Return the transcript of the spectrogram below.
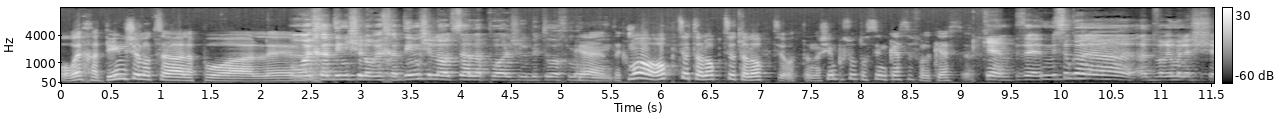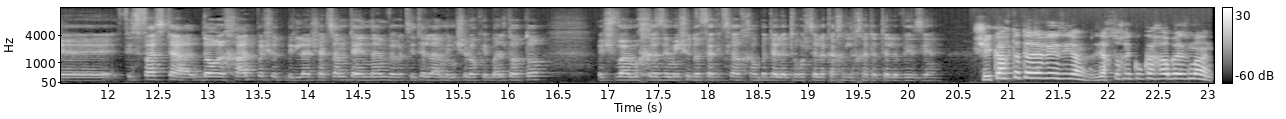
עורך הדין של הוצאה לפועל. אה, עורך הדין של עורך הדין של ההוצאה לפועל של ביטוח לאומי. כן, זה כמו אופציות על אופציות על אופציות. אנשים פשוט עושים כסף על כסף. כן, זה מסוג הדברים האלה שפספסת דור אחד פשוט בגלל שעצמת עיניים ורצית להאמין שלא קיבלת אותו ושבועיים אחרי זה מישהו דופק אצלך בדלת ורוצה לקחת לך את הטלוויזיה. שייקח את הטלוויזיה, זה יחסוך לי כל כך הרבה זמן.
